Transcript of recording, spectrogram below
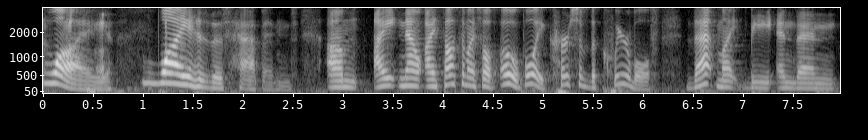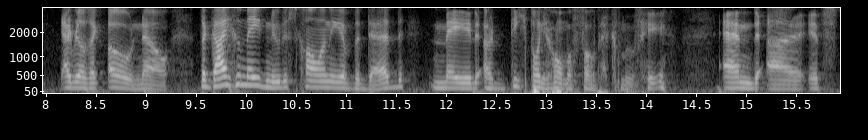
Why? Why has this happened? Um, I now I thought to myself, oh boy, Curse of the Queer Wolf. That might be, and then I realized like, oh no, the guy who made Nudist Colony of the Dead made a deeply homophobic movie, and uh, it's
